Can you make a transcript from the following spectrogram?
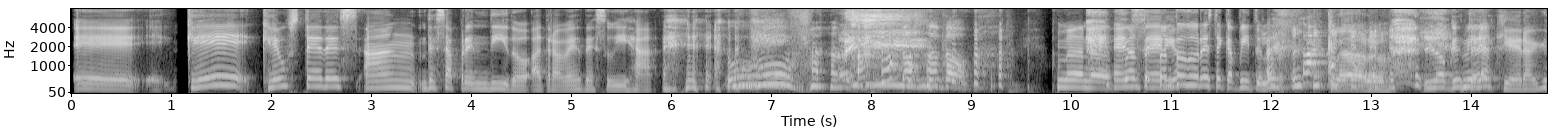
Eh, ¿qué, ¿qué, ustedes han desaprendido a través de su hija? Uh, No, no. ¿Cuánto, ¿Cuánto, dura este capítulo? claro. Lo que ustedes quieran.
